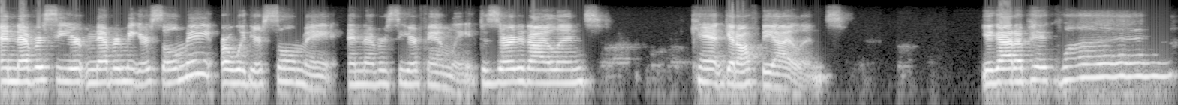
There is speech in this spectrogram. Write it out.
and never see your never meet your soulmate or with your soulmate and never see your family. Deserted island, can't get off the island. You got to pick one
